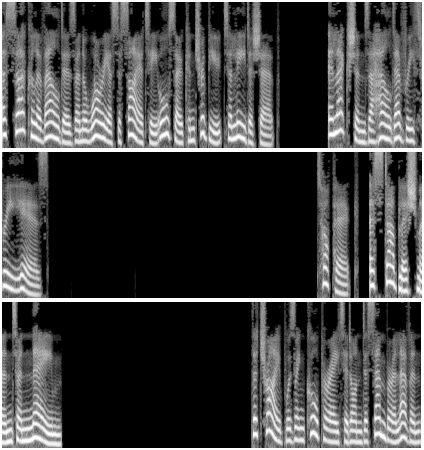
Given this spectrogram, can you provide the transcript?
A circle of elders and a warrior society also contribute to leadership. Elections are held every three years. Topic: Establishment and name. The tribe was incorporated on December 11,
